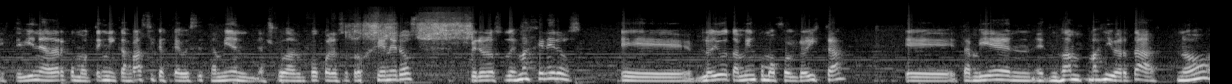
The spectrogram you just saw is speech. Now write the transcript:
este, viene a dar como técnicas básicas que a veces también ayudan un poco a los otros géneros, pero los demás géneros, eh, lo digo también como folclorista, eh, también eh, nos dan más libertad, ¿no?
